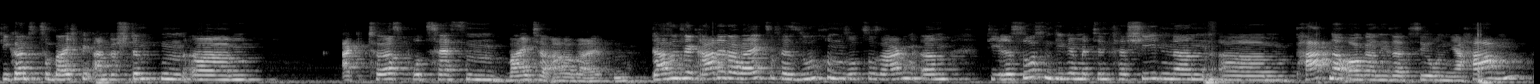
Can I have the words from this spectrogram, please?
die könnte zum Beispiel an bestimmten ähm, Akteursprozessen weiterarbeiten. Da sind wir gerade dabei zu versuchen, sozusagen ähm, die Ressourcen, die wir mit den verschiedenen ähm, Partnerorganisationen ja haben,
